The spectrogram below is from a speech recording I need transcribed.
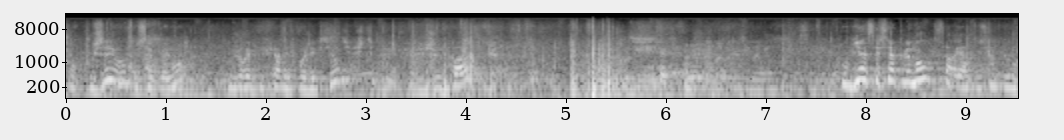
pour pousser, hein, tout simplement. J'aurais pu faire des projections. Je passe. Ou bien c'est simplement ça, regarde, tout simplement.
